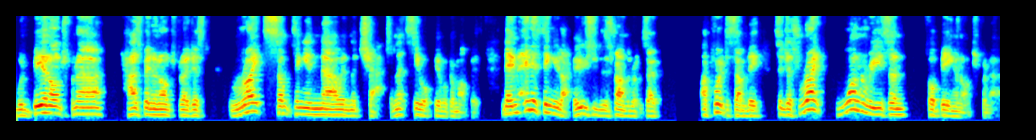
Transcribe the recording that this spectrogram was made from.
would be an entrepreneur, has been an entrepreneur, just write something in now in the chat and let's see what people come up with. Name anything you like. I usually do this around the room. So I point to somebody. So just write one reason for being an entrepreneur.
